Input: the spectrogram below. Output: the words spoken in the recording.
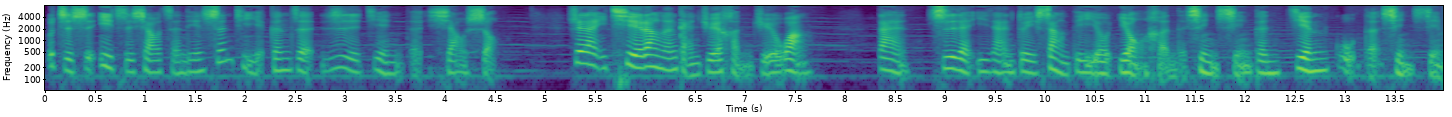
不只是意志消沉，连身体也跟着日渐的消瘦。虽然一切让人感觉很绝望，但诗人依然对上帝有永恒的信心跟坚固的信心。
